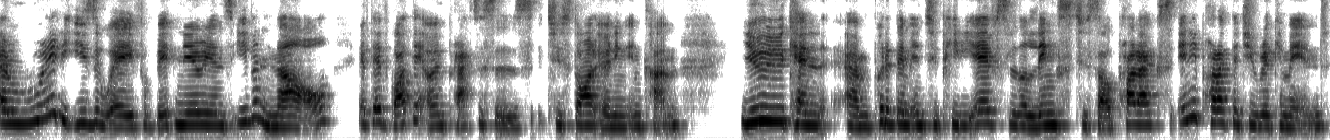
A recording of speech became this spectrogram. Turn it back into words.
a really easy way for veterinarians, even now, if they've got their own practices, to start earning income. You can um, put them into PDFs, little links to sell products. Any product that you recommend,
